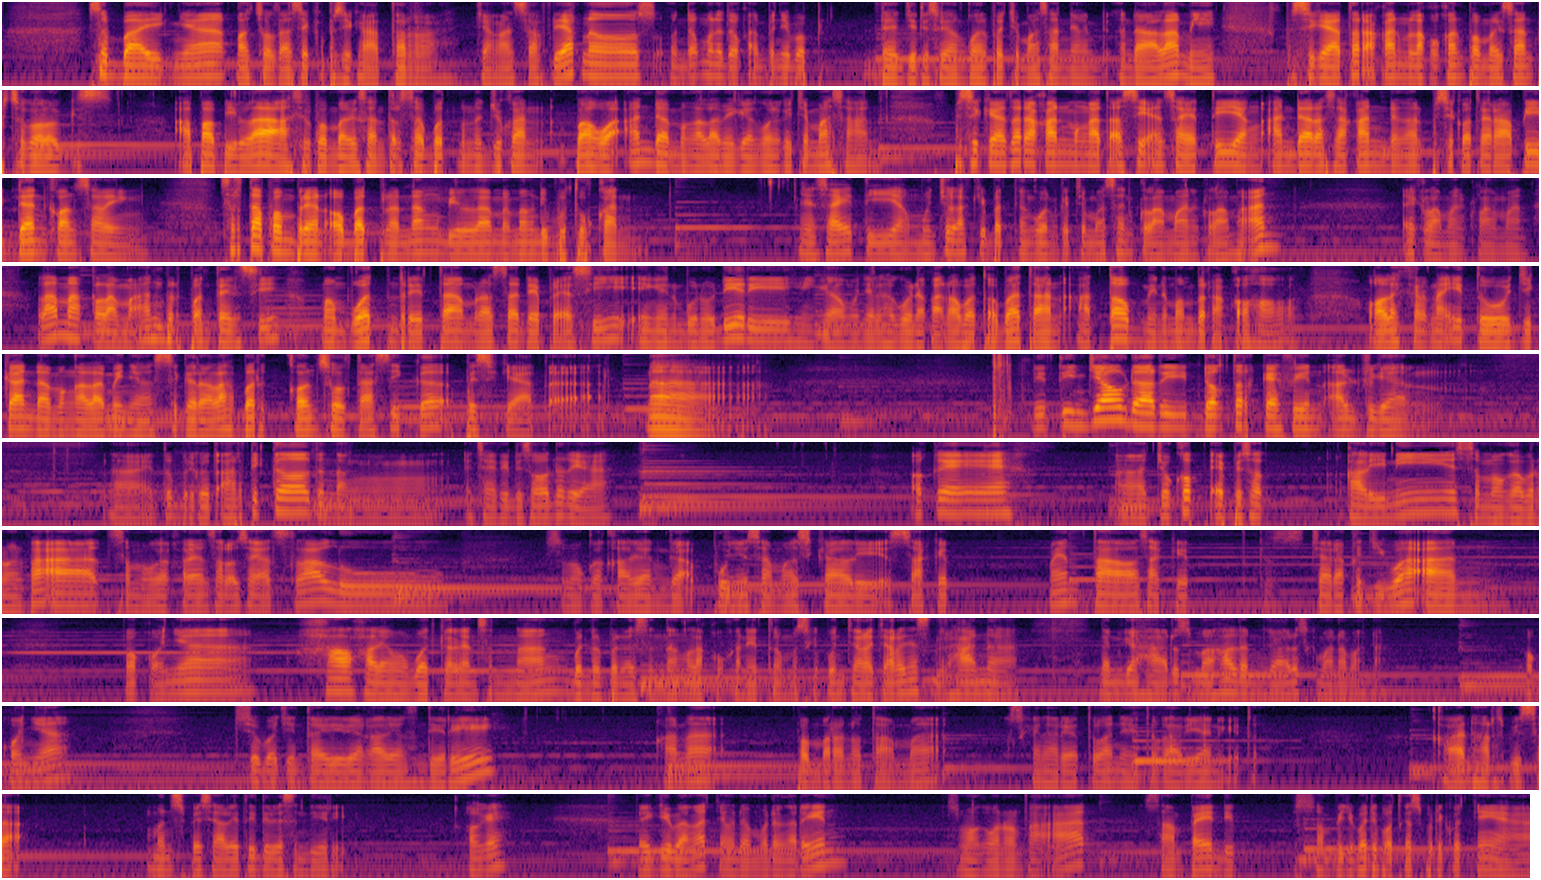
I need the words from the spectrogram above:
Sebaiknya konsultasi ke psikiater. Jangan self diagnose untuk menentukan penyebab dan jenis gangguan kecemasan yang Anda alami psikiater akan melakukan pemeriksaan psikologis. Apabila hasil pemeriksaan tersebut menunjukkan bahwa Anda mengalami gangguan kecemasan psikiater akan mengatasi anxiety yang Anda rasakan dengan psikoterapi dan konseling serta pemberian obat penenang bila memang dibutuhkan. Anxiety yang muncul akibat gangguan kecemasan kelamaan-kelamaan eh kelamaan-kelamaan lama kelamaan berpotensi membuat penderita merasa depresi, ingin bunuh diri hingga menyalahgunakan obat-obatan atau minuman beralkohol. Oleh karena itu, jika Anda mengalaminya, segeralah berkonsultasi ke psikiater. Nah, ditinjau dari Dr. Kevin Adrian Nah, itu berikut artikel tentang anxiety disorder ya. Oke, uh, cukup episode kali ini. Semoga bermanfaat. Semoga kalian selalu sehat selalu. Semoga kalian gak punya sama sekali sakit mental, sakit secara kejiwaan. Pokoknya hal-hal yang membuat kalian senang, benar-benar senang lakukan itu meskipun cara-caranya sederhana dan gak harus mahal dan gak harus ke mana-mana pokoknya coba cintai diri kalian sendiri karena pemeran utama skenario Tuhan yaitu kalian gitu. Kalian harus bisa menspesialiti diri sendiri oke? Okay? thank you banget yang udah mau dengerin. Semoga bermanfaat. Sampai di sampai jumpa di podcast berikutnya ya.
